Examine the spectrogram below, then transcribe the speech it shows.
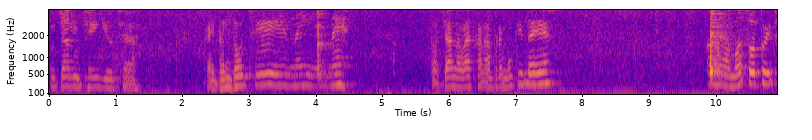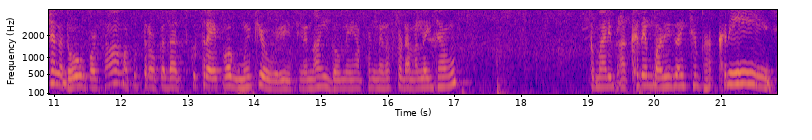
તો ચાલુ થઈ ગયો છે આ. કાંઈ ધંધો છે નહીં એમને તો ચાના વાસણ આપણે મૂકી દઈએ. અને આ મસો તો છે ને ધોવું પડશે આમાં કૂતરો કદાચ કૂતરાએ પગ મૂક્યો હોય એટલે નહીં ગમે, આપણને રસોડામાં લઈ જવું. તો મારી ભાખરી બળી ગઈ છે, ભાખરી.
